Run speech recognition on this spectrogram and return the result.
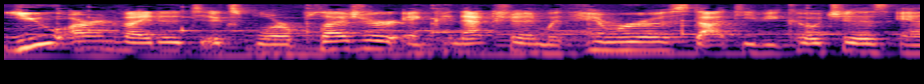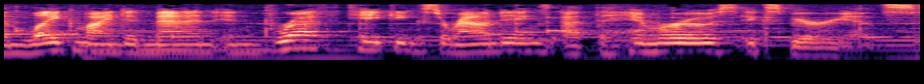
You are invited to explore pleasure and connection with Himeros.tv coaches and like-minded men in breathtaking surroundings at the Himeros Experience.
